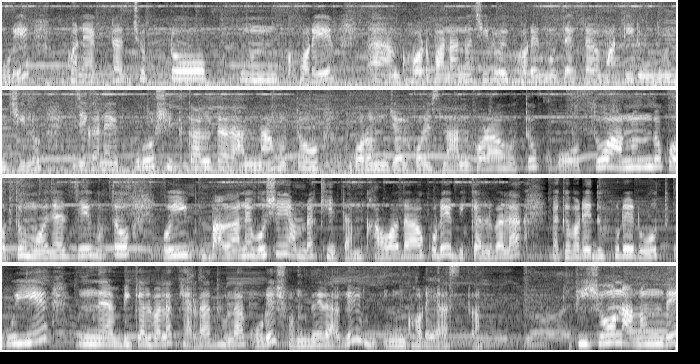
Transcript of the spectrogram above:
করে ওখানে একটা ছোট্ট খড়ের ঘর বানানো ছিল। ওই ঘরের মধ্যে একটা মাটির উনুন ছিল, যেখানে পুরো শীতকালটা রান্না হতো, গরম জল করে স্নান করা হতো। কত আনন্দ, কত মজার যে হতো। ওই বাগানে বসেই আমরা খেতাম। খাওয়া দাওয়া করে বিকালবেলা একেবারে দুপুরে রোদ পুইয়ে বিকালবেলা খেলাধুলা করে সন্ধ্যের আগে ঘরে আসতাম। ভীষণ আনন্দে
